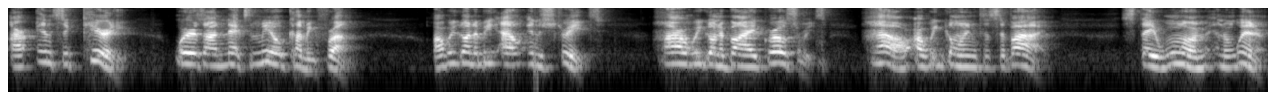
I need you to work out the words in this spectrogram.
our insecurity. Where's our next meal coming from? Are we going to be out in the streets? How are we going to buy groceries? How are we going to survive? Stay warm in the winter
